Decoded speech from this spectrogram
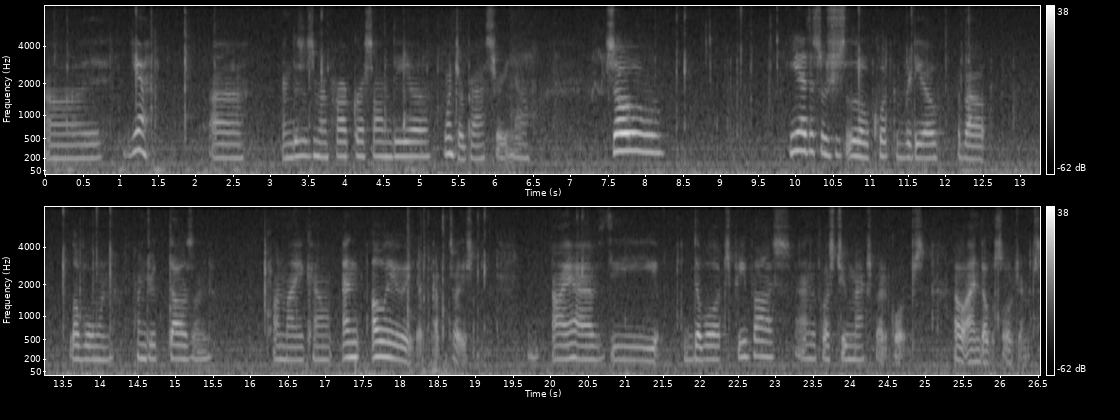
Uh, yeah. Uh, and this is my progress on the uh, winter pass right now. So, yeah, this was just a little quick video about level 100,000 on my account. And, oh wait, wait, I forgot to tell you something. I have the double XP pass and the plus 2 max corpse. Oh, and double soul gems.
